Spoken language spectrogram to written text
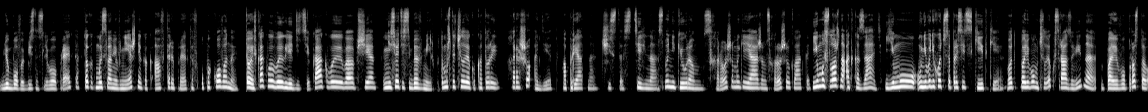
любого бизнеса, любого проекта, то, как мы с вами внешне, как авторы проектов, упакованы. То есть, как вы выглядите, как вы вообще несете себя в мир. Потому что человеку, который хорошо одет, опрятно, чисто, стильно, с маникюром, с хорошим макияжем, с хорошей укладкой. Ему сложно отказать. Ему, у него не хочется просить скидки. Вот по любому человеку сразу видно по его просто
